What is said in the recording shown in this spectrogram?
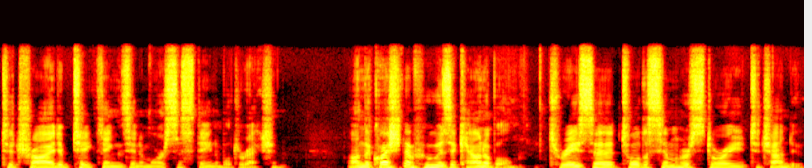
to try to take things in a more sustainable direction? On the question of who is accountable, Teresa told a similar story to Chandu,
